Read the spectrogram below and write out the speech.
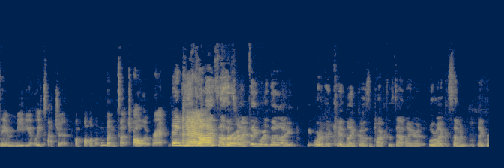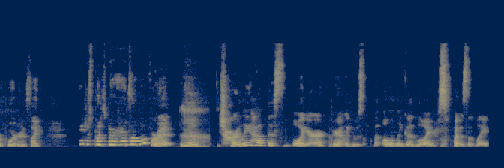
they immediately touch it, all, like touch all over it. Thank you, And I saw this one it. thing where the like where the kid like goes and talks to his dad later, or like someone like reporter is like he just put his bare hands all over it. Charlie had this lawyer. Apparently, he was like the only good lawyer, supposedly.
